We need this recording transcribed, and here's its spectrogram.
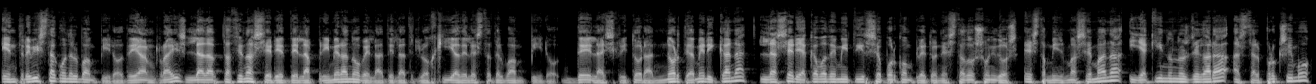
Entrevista con el vampiro de Anne Rice, la adaptación a serie de la primera novela de la trilogía del Este del Vampiro de la escritora norteamericana. La serie acaba de emitirse por completo en Estados Unidos esta misma semana y aquí no nos llegará hasta el próximo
